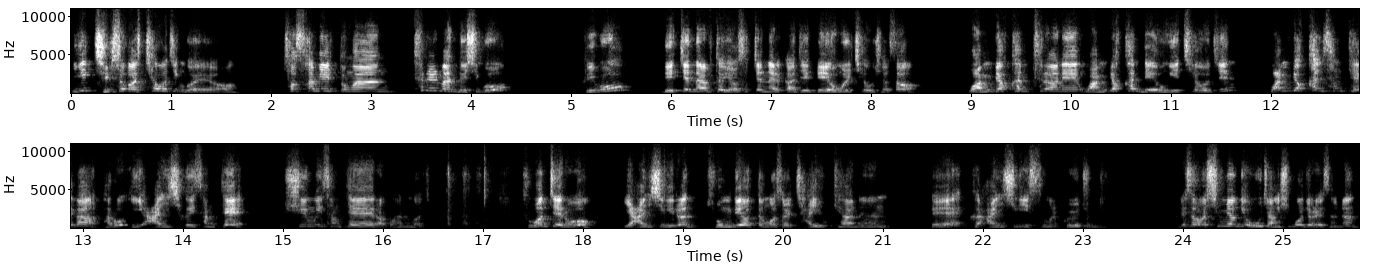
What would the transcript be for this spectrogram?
이게 질서가 채워진 거예요. 첫 3일 동안 틀을 만드시고 그리고 넷째 날부터 여섯째 날까지 내용을 채우셔서 완벽한 틀 안에 완벽한 내용이 채워진 완벽한 상태가 바로 이 안식의 상태, 쉼의 상태라고 하는 거죠. 두 번째로 이 안식일은 종되었던 것을 자유케 하는 그 안식이 있음을 보여줍니다. 그래서 신명기 5장 15절에서는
